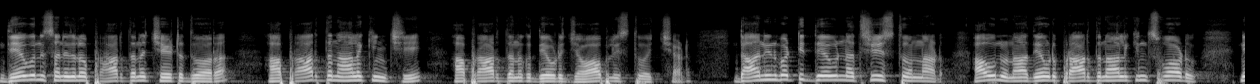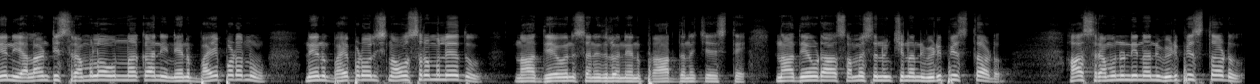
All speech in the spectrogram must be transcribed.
దేవుని సన్నిధిలో ప్రార్థన చేయటం ద్వారా ఆ ప్రార్థన ఆలకించి ఆ ప్రార్థనకు దేవుడు జవాబులు ఇస్తూ వచ్చాడు. దానిని బట్టి దేవుడిని అతిశయిస్తూ ఉన్నాడు. అవును నా దేవుడు ప్రార్థన ఆలకించువాడు. నేను ఎలాంటి శ్రమలో ఉన్నా కానీ నేను భయపడను. నేను భయపడవలసిన అవసరం లేదు. నా దేవుని సన్నిధిలో నేను ప్రార్థన చేస్తే నా దేవుడు ఆ సమస్య నుంచి నన్ను విడిపిస్తాడు. ఆ శ్రమ నుండి నన్ను విడిపిస్తాడు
